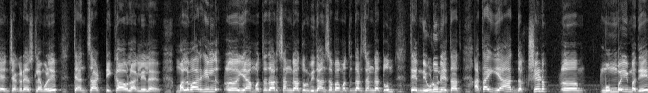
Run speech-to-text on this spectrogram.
यांच्याकडे असल्यामुळे त्यांचा टिकाव लागलेला आहे. मलबार हिल या मतदारसंघातून विधानसभा मतदारसंघातून ते निवडून येतात. आता या दक्षिण मुंबईमध्ये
